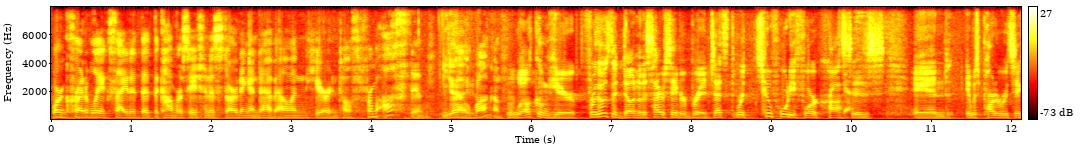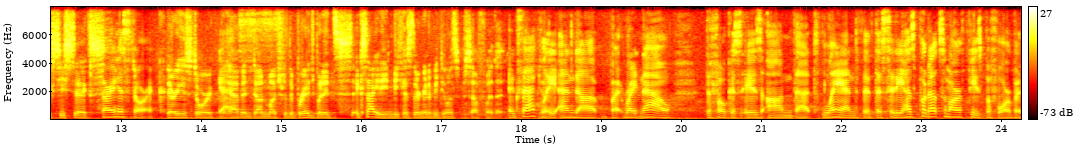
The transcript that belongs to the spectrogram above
we're incredibly excited that the conversation is starting and to have Ellen here in Tulsa from Austin. Yeah. So welcome. Welcome here. For those that don't know, the Cyrus Avery Bridge, that's where 244 crosses, and it was part of Route 66. Very historic. Very historic. They haven't done much for the bridge, but it's exciting because they're going to be doing some stuff with it. Exactly. And uh, but right now, the focus is on that land that the city has put out some RFPs before, but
